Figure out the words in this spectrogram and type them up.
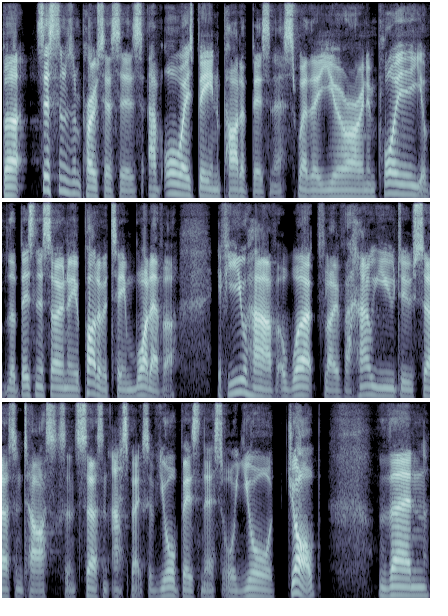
But systems and processes have always been part of business, whether you are an employee, you're the business owner, you're part of a team, whatever. If you have a workflow for how you do certain tasks and certain aspects of your business or your job, then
